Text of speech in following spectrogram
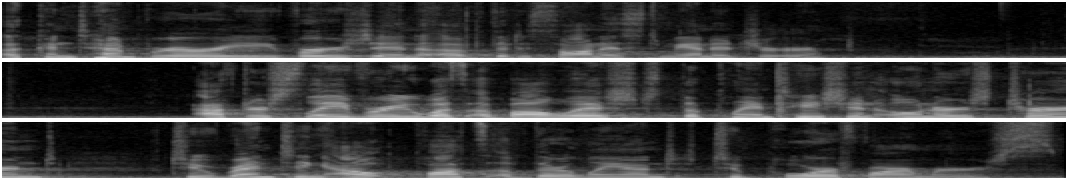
a contemporary version of the dishonest manager. After slavery was abolished, the plantation owners turned to renting out plots of their land to poor farmers.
